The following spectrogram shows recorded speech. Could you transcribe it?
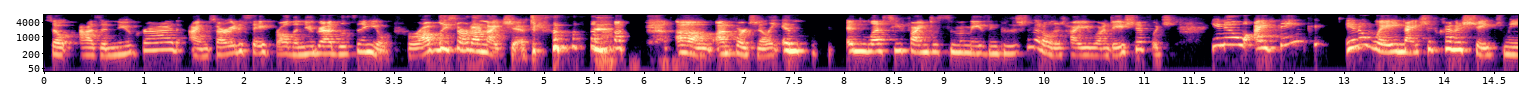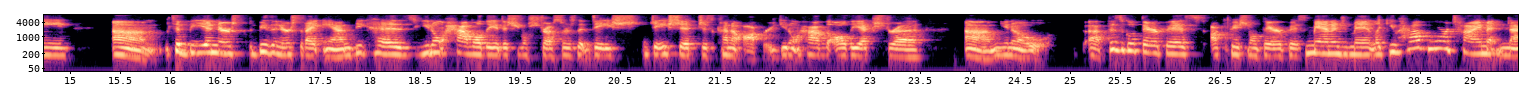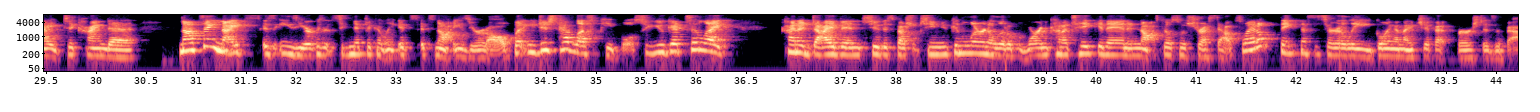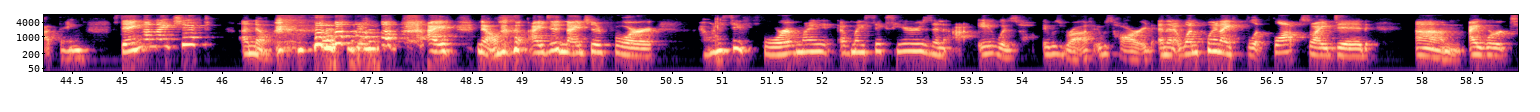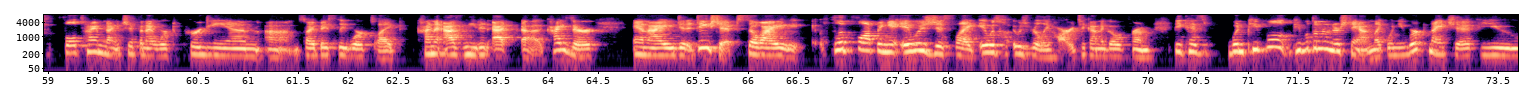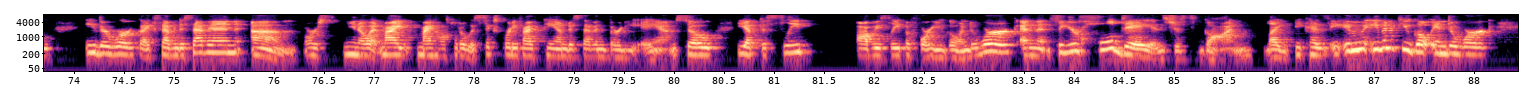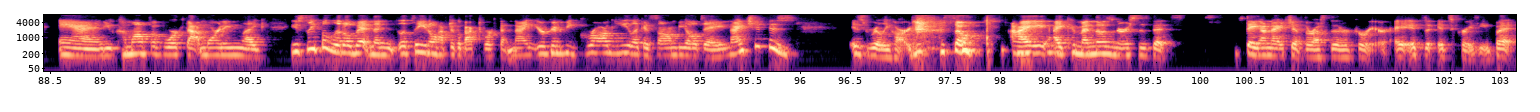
so, as a new grad, I'm sorry to say for all the new grads listening, you'll probably start on night shift, um, unfortunately. And unless you find just some amazing position that'll just hire you on day shift, which, you know, I think in a way, night shift kind of shaped me um, to be a nurse, be the nurse that I am, because you don't have all the additional stressors that day sh- day shift just kind of offers. You don't have the, all the extra, um, you know, uh, physical therapists, occupational therapists, management. Like you have more time at night to kind of not saying nights is easier because it's significantly it's it's not easier at all, but you just have less people. So you get to like kind of dive into the specialty and you can learn a little bit more and kind of take it in and not feel so stressed out. So I don't think necessarily going on night shift at first is a bad thing. Staying on night shift, uh, no. I no, I did night shift for I want to say four of my of my six years, and it was it was rough. It was hard. And then at one point I flip flopped, so I did. Um, I worked full time night shift and I worked per diem. Um, so I basically worked like kind of as needed at uh, Kaiser, and I did a day shift. So I flip flopping it. It was just like it was it was really hard to kind of go from because when people people don't understand like when you work night shift you either work like 7 to 7 um, or you know at my my hospital was 6:45 p.m. to 7:30 a.m. So you have to sleep obviously before you go into work and then so your whole day is just gone like because even, even if you go into work and you come off of work that morning like you sleep a little bit and then let's say you don't have to go back to work that night you're going to be groggy like a zombie all day night shift is is really hard so i i commend those nurses that stay on night shift the rest of their career it's it's crazy but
